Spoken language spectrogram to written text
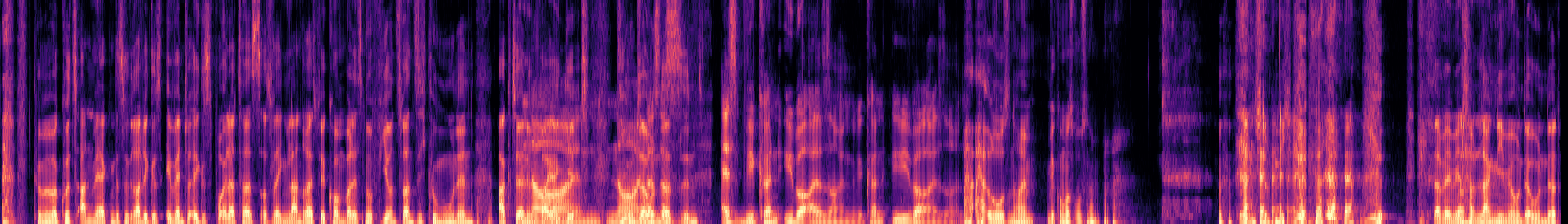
Können wir mal kurz anmerken, dass du gerade ges eventuell gespoilert hast, aus welchem Landkreis wir kommen, weil es nur 24 Kommunen aktuell in Bayern gibt, die nein, unter das 100 ist, sind. es, wir können überall sein. Wir können überall sein. Rosenheim, wir kommen aus Rosenheim. Nein, stimmt nicht. da wären wir schon lange nicht mehr unter 100.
